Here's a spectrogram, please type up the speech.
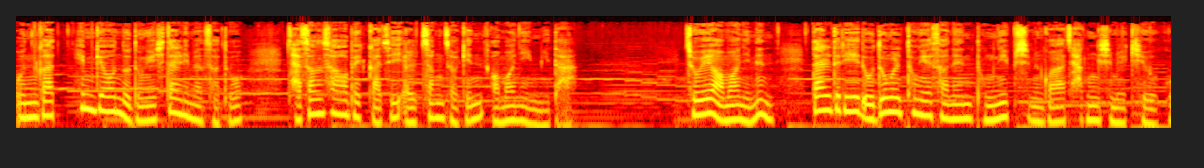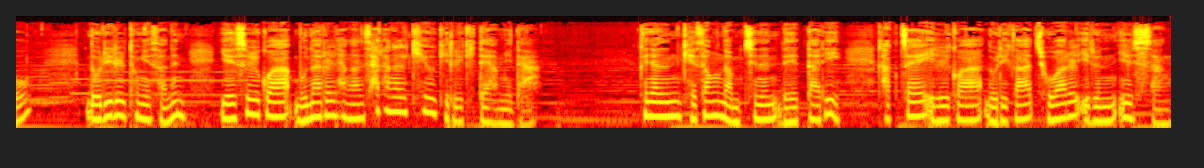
온갖 힘겨운 노동에 시달리면서도 자선 사업에까지 열정적인 어머니입니다. 조의 어머니는 딸들이 노동을 통해서는 독립심과 자긍심을 키우고 놀이를 통해서는 예술과 문화를 향한 사랑을 키우기를 기대합니다. 그녀는 개성 넘치는 네 딸이 각자의 일과 놀이가 조화를 이루는 일상,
